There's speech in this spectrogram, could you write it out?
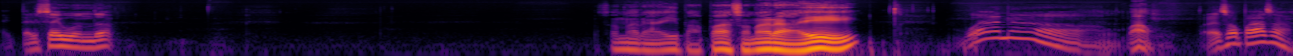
Ahí está el segundo. Eso no era ahí, papá. Eso no era ahí. Wow. Por eso pasa.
